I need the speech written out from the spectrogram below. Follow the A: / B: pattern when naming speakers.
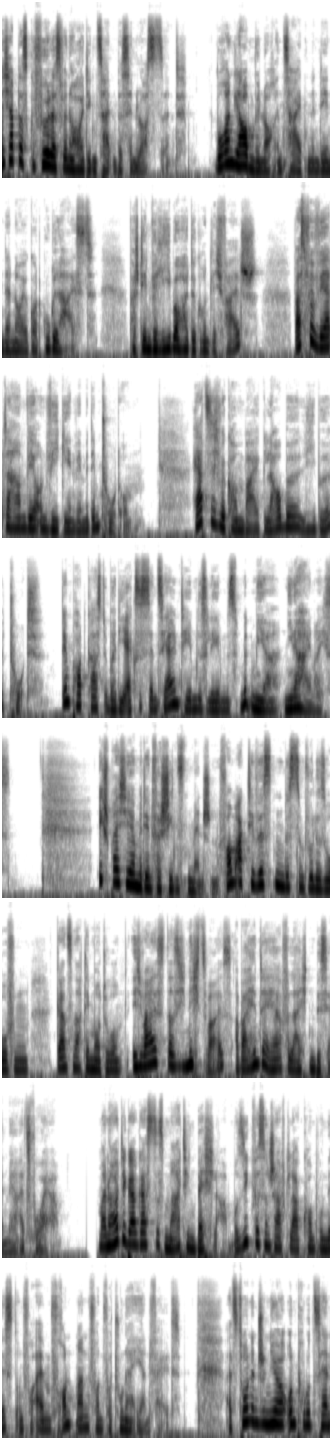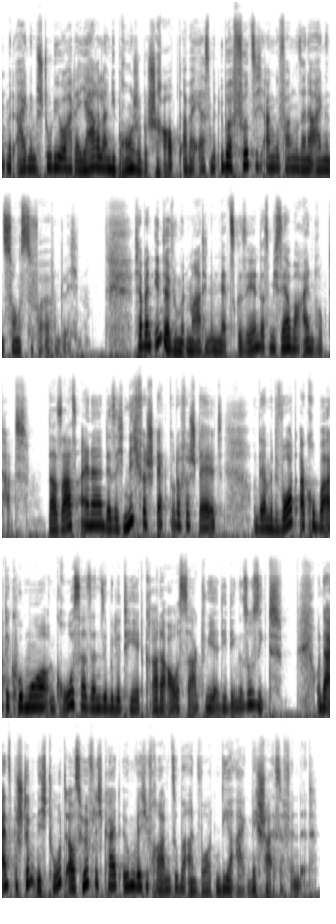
A: Ich habe das Gefühl, dass wir in der heutigen Zeit ein bisschen lost sind. Woran glauben wir noch in Zeiten, in denen der neue Gott Google heißt? Verstehen wir Liebe heute gründlich falsch? Was für Werte haben wir und wie gehen wir mit dem Tod um? Herzlich willkommen bei Glaube, Liebe, Tod, dem Podcast über die existenziellen Themen des Lebens mit mir, Nina Heinrichs. Ich spreche hier mit den verschiedensten Menschen, vom Aktivisten bis zum Philosophen, Ganz nach dem Motto, ich weiß, dass ich nichts weiß, aber hinterher vielleicht ein bisschen mehr als vorher. Mein heutiger Gast ist Martin Bechler, Musikwissenschaftler, Komponist und vor allem Frontmann von Fortuna Ehrenfeld. Als Toningenieur und Produzent mit eigenem Studio hat er jahrelang die Branche beschraubt, aber erst mit über 40 angefangen, seine eigenen Songs zu veröffentlichen. Ich habe ein Interview mit Martin im Netz gesehen, das mich sehr beeindruckt hat. Da saß einer, der sich nicht versteckt oder verstellt und der mit Wortakrobatik, Humor und großer Sensibilität gerade aussagt, wie er die Dinge so sieht. Und der eins bestimmt nicht tut, aus Höflichkeit irgendwelche Fragen zu beantworten, die er eigentlich scheiße findet.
